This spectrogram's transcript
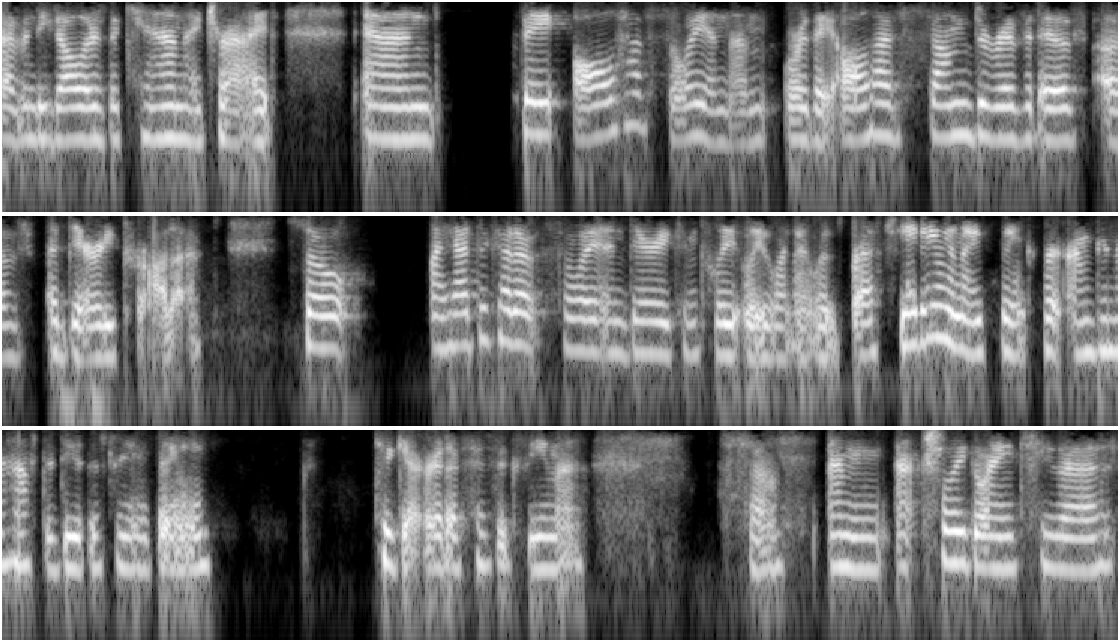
$70 a can I tried. And they all have soy in them or they all have some derivative of a dairy product. So I had to cut out soy and dairy completely when I was breastfeeding and I think that I'm going to have to do the same thing to get rid of his eczema. So I'm actually going to a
